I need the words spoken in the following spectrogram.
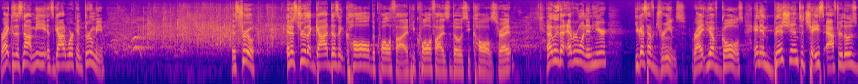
right? Because it's not me, it's God working through me. It's true. And it's true that God doesn't call the qualified, He qualifies those He calls, right? And I believe that everyone in here, you guys have dreams, right? You have goals. And ambition to chase after those,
